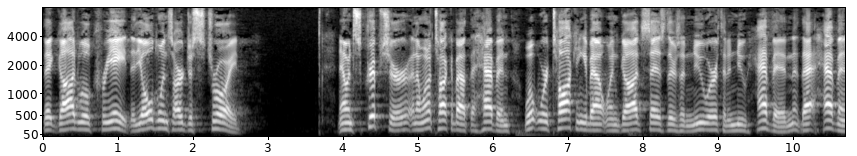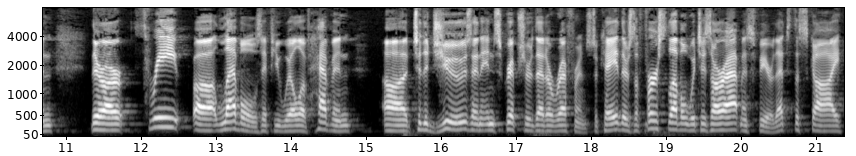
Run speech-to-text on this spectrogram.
that God will create. The old ones are destroyed. Now, in Scripture, and I want to talk about the heaven, what we're talking about when God says there's a new earth and a new heaven, that heaven, there are three uh, levels, if you will, of heaven uh, to the Jews and in Scripture that are referenced. Okay, there's the first level, which is our atmosphere. That's the sky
